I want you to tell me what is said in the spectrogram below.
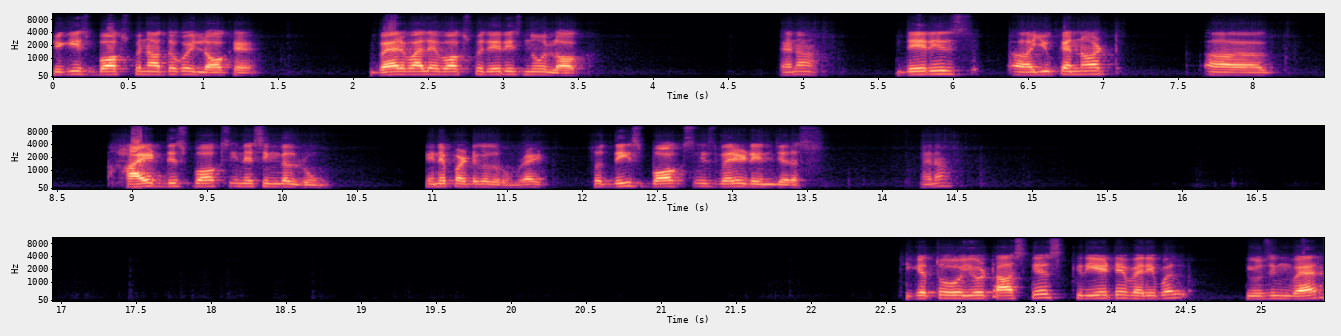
क्योंकि इस बॉक्स पे ना तो कोई लॉक है। वेयर वाले बॉक्स पे देर इज़ नो लॉक है ना? There is you can not hide this box in a single room in a particular room right so this box is very dangerous, है ना? ठीक है तो your task is create a variable using var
